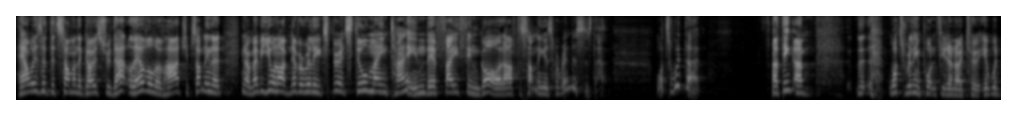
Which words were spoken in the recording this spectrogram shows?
How is it that someone that goes through that level of hardship, something that, you know, maybe you and I have never really experienced, still maintain their faith in God after something as horrendous as that? What's with that? I think um, what's really important for you to know too, it would,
